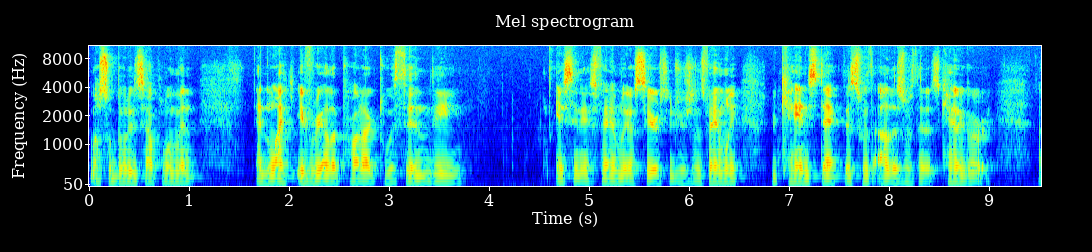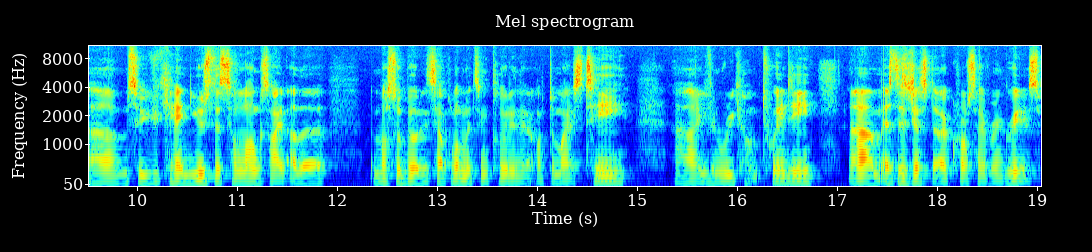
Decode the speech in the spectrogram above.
muscle building supplement. And like every other product within the SNS family or Serious Nutrition's family, you can stack this with others within its category. Um, so you can use this alongside other muscle building supplements, including their Optimized T, uh, even Recomp 20, um, as there's just no crossover ingredients.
